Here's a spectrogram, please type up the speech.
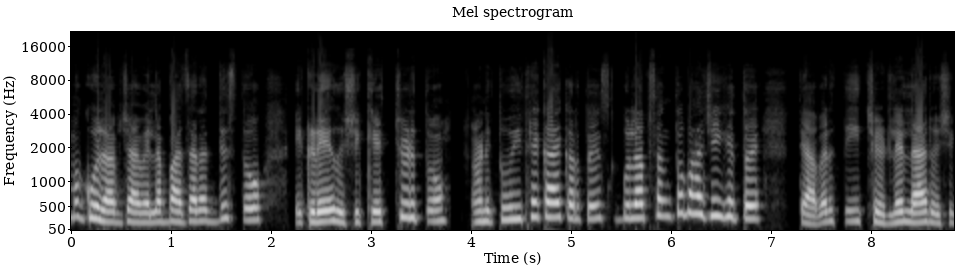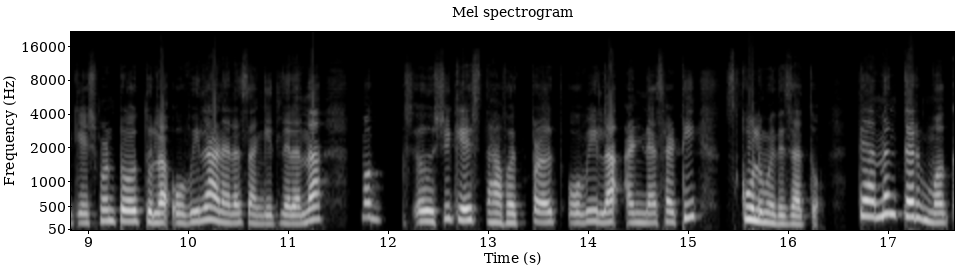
मग गुलाब ज्या वेळेला बाजारात दिसतो इकडे ऋषिकेश चिडतो आणि तू इथे काय करतोयस? गुलाब सांगतो भाजी घेतोय. त्यावरती चिडलेला ऋषिकेश म्हणतो तुला ओवीला आणायला सांगितलेलं ना? मग ऋषिकेश धावत पळत ओवीला आणण्यासाठी स्कूलमध्ये जातो. त्यानंतर मग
